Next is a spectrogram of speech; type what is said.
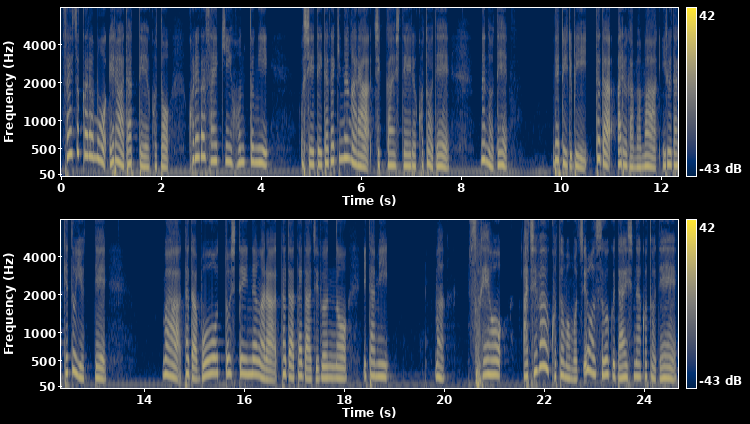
最初からもうエラーだっていうこと、これが最近本当に教えていただきながら実感していることで、なので、let it be ただあるがままいるだけと言って、まあ、ただぼーっとしていながら、ただただ自分の痛み、まあ、それを味わうことももちろんすごく大事なことで、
